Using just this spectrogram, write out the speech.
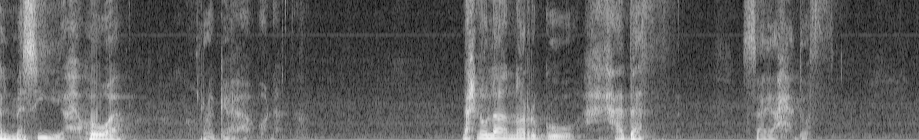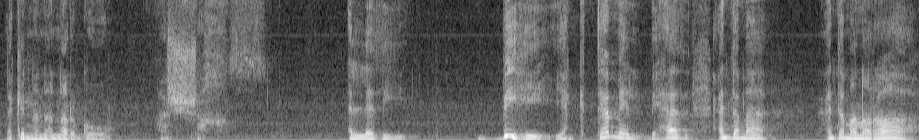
المسيح هو رجاؤنا. نحن لا نرجو حدث سيحدث لكننا نرجو الشخص الذي به يكتمل بهذا عندما عندما نراه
